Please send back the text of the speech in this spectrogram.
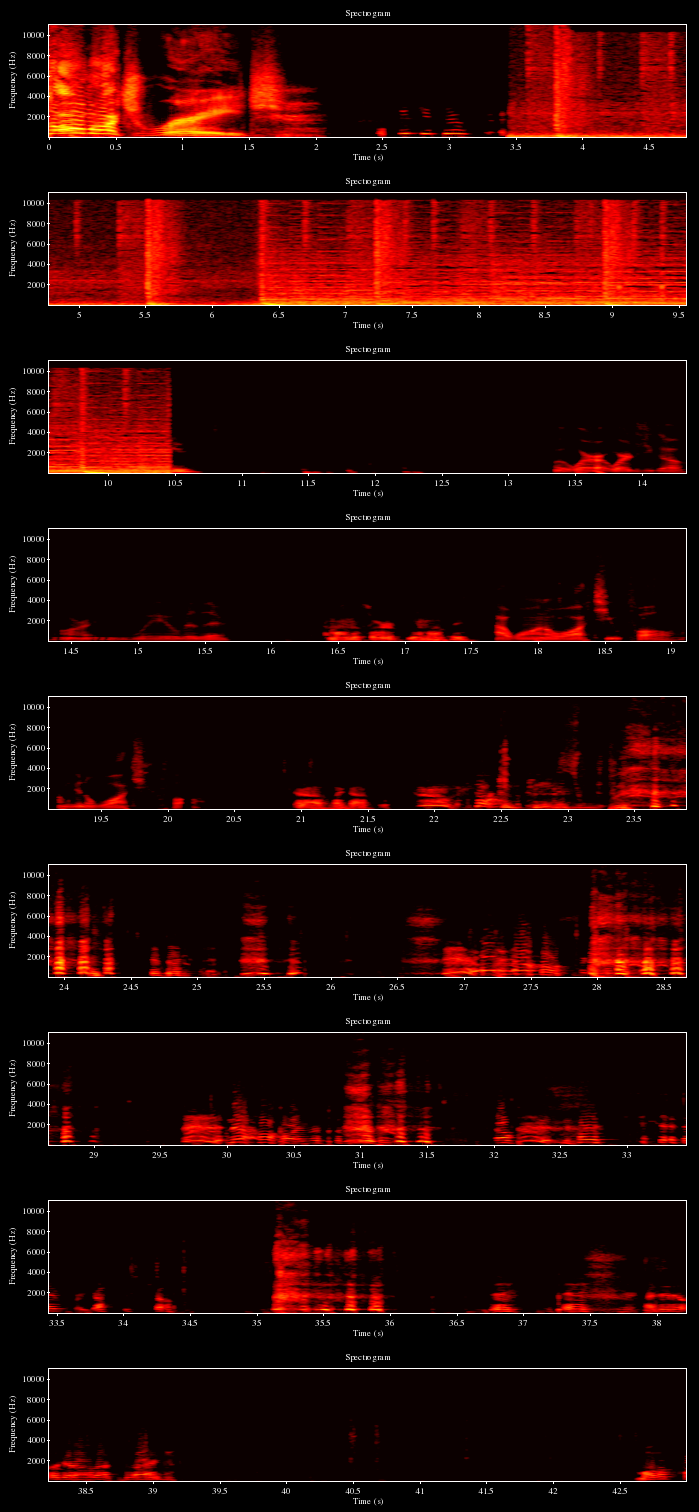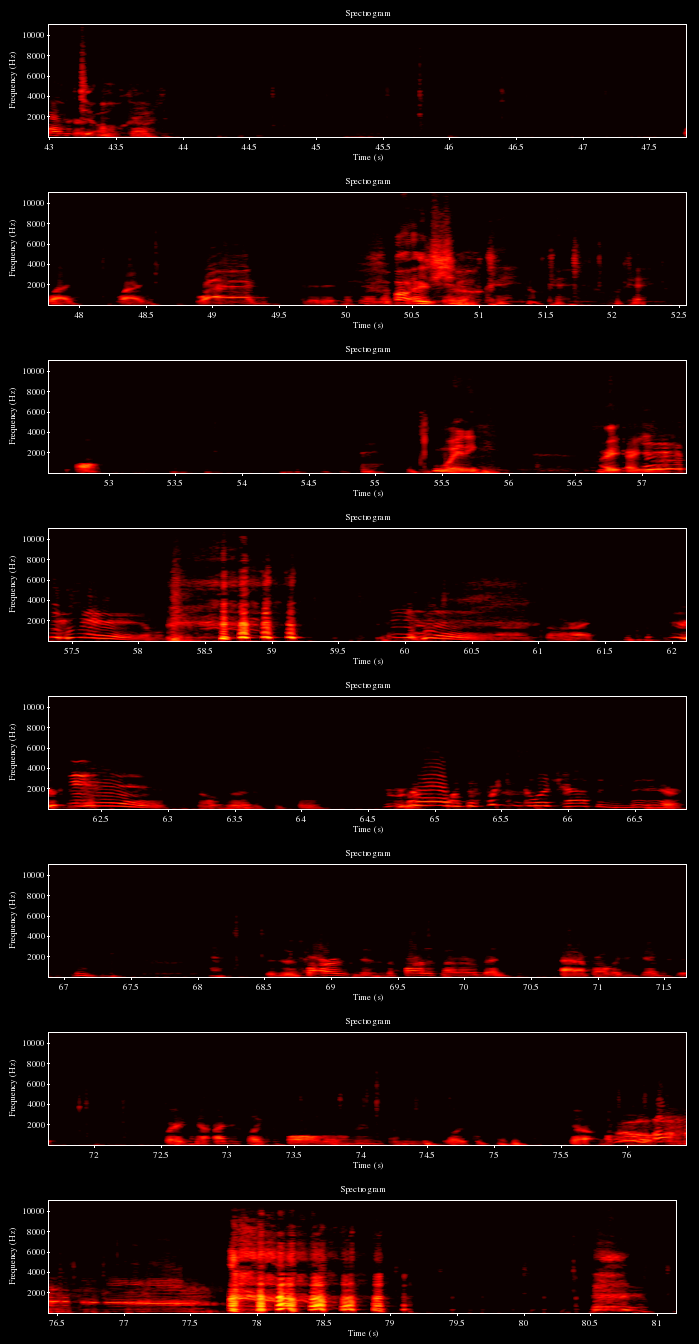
so much rage. What did you do? Where where did you go? All right, way over there. I'm on the sword of Diamante. I want to watch you fall. I'm gonna watch you fall. Shut up, I got this. Fucking penis. oh no! no, I missed the first. Oh, no shit, I forgot to jump. I didn't look at all that swag. Motherfucker. D- oh god. Swag, swag, swag. I did it. Okay, I'm Oh, gonna okay, okay, okay. Oh. I'm waiting. Are are you? That's alright. so good. No, the freaking glitch happened midair. This is far this is the farthest I've ever been, and I probably just jinxed it. Wait, can't I just like fall a little here and then just like, yeah.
